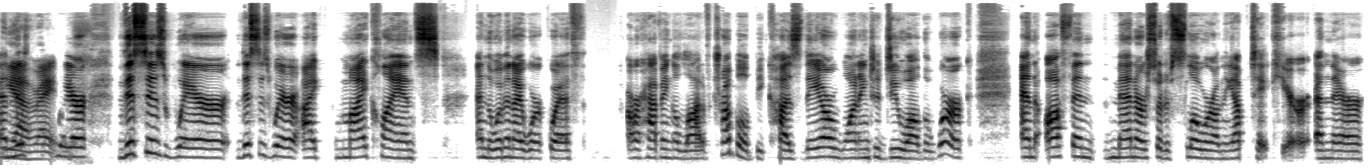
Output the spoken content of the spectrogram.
And yeah right. where this is where this is where i my clients and the women i work with are having a lot of trouble because they are wanting to do all the work and often men are sort of slower on the uptake here and they're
